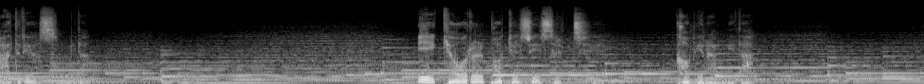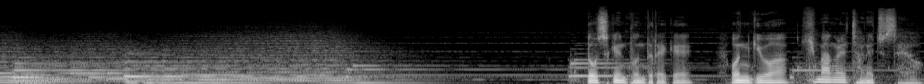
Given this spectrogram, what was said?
아들이었습니다. 이 겨울을 버틸 수 있을지 겁이 납니다. 노숙인 분들에게 온기와 희망을 전해주세요.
